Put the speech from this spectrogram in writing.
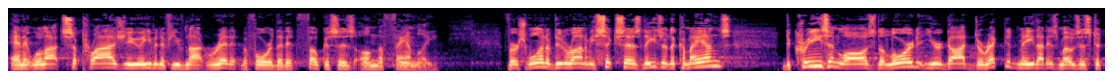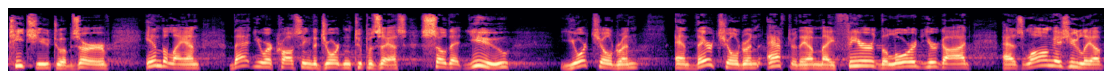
and it will not surprise you even if you've not read it before that it focuses on the family. Verse 1 of Deuteronomy 6 says, these are the commands, decrees and laws the Lord your God directed me, that is Moses, to teach you to observe in the land that you are crossing the Jordan to possess so that you, your children, and their children after them may fear the Lord your God as long as you live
